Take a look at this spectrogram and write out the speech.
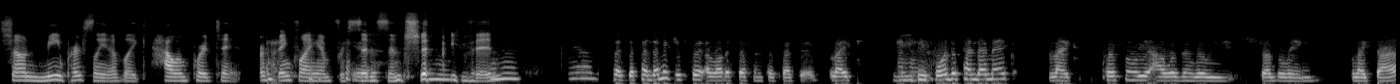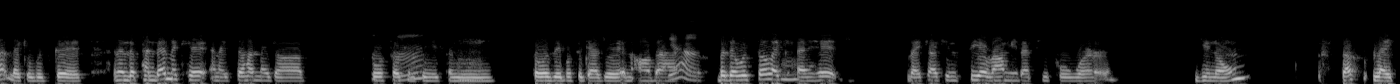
shown me personally of like how important or thankful I am for yeah. citizenship mm-hmm. even. Mm-hmm. Yeah, like the pandemic just put a lot of stuff in perspective. Like mm-hmm. before the pandemic, like personally, I wasn't really struggling like that. Like it was good. And then the pandemic hit, and I still had my job. School still mm-hmm. continued for me. Mm-hmm. So I was able to graduate and all that. Yeah. But there was still like mm-hmm. a hit. Like I can see around me that people were, you know, stuff like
